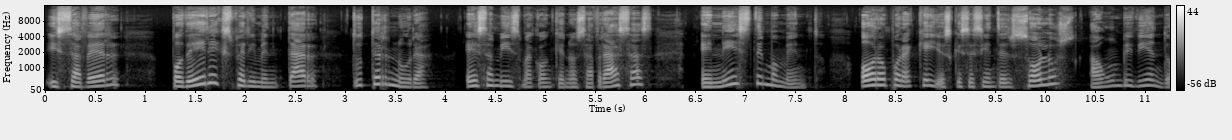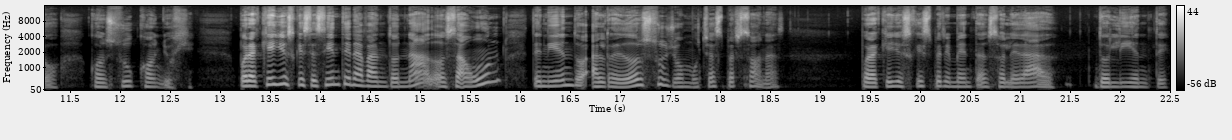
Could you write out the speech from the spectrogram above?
y saber poder experimentar tu ternura esa misma con que nos abrazas en este momento. Oro por aquellos que se sienten solos aún viviendo con su cónyuge, por aquellos que se sienten abandonados aún teniendo alrededor suyo muchas personas, por aquellos que experimentan soledad doliente,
